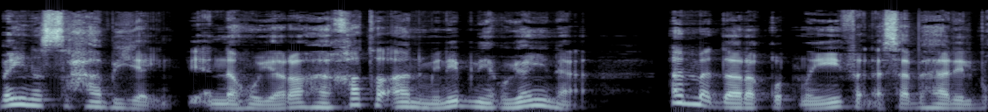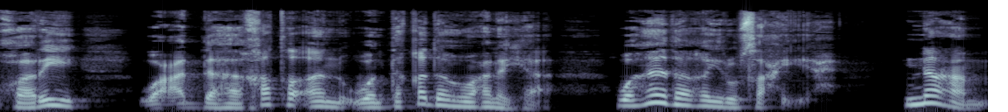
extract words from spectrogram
بين الصحابيين لأنه يراها خطأ من ابن عيينة. أما الدار قطني فنسبها للبخاري وعدها خطأ وانتقده عليها وهذا غير صحيح. نعم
